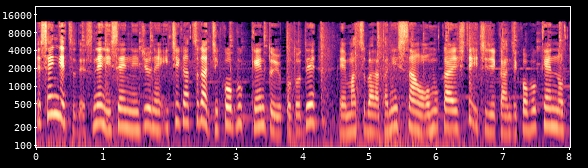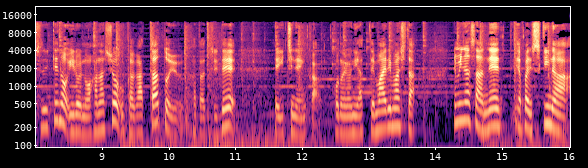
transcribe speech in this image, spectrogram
で先月ですね2020年1月が事故物件ということで、えー、松原谷さんをお迎えして1時間事故物件についてのいろいろお話を伺ったという形で、え、1年間このようにやってまいりました。で皆さんねやっぱり好きな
